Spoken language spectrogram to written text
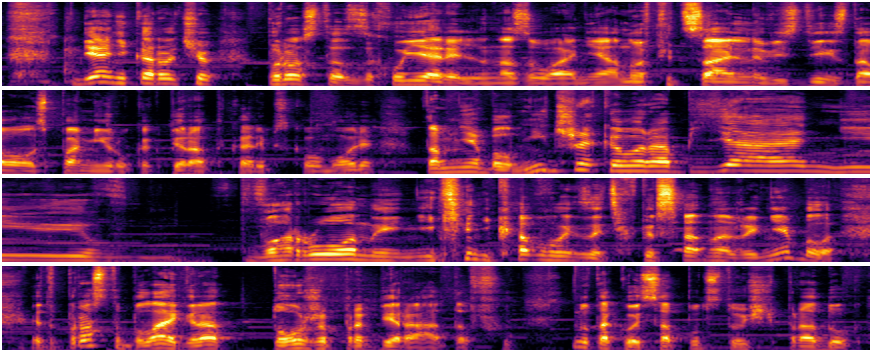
И они, короче, просто захуярили название, оно официально везде издавалось по миру, как Пираты Карибского моря. Там не было ни Джека Воробья, ни вороны, ни, никого из этих персонажей не было. Это просто была игра тоже про пиратов. Ну, такой сопутствующий продукт.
